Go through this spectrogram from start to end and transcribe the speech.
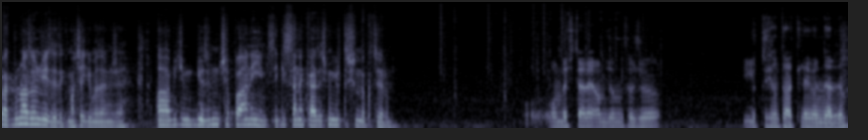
Bak bunu az önce izledik maça girmeden önce. Abicim gözünün çapağını yiyeyim. 8 tane kardeşimi yurt dışında okutuyorum. 15 tane amcamın çocuğu yurt dışına tatile gönderdim.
